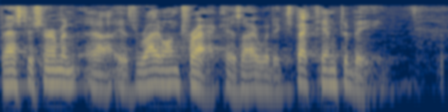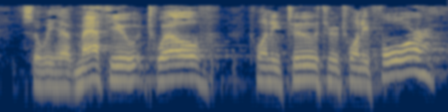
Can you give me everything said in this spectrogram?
Pastor Sherman uh, is right on track, as I would expect him to be. So we have Matthew 12, 22 through 24,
